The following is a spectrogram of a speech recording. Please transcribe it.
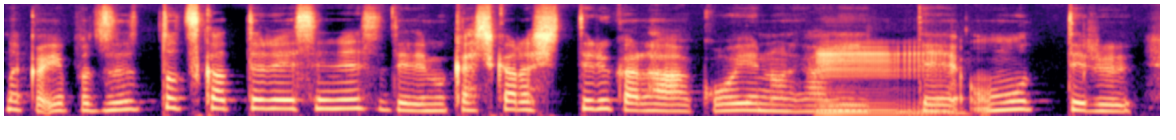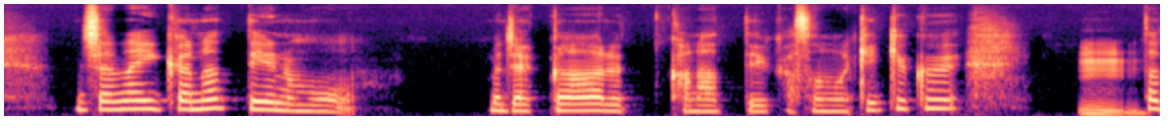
なんかやっぱずっと使ってる SNS で昔から知ってるからこういうのがいいって思ってるんじゃないかなっていうのも、まあ、若干あるかなっていうかその結局うん。例え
